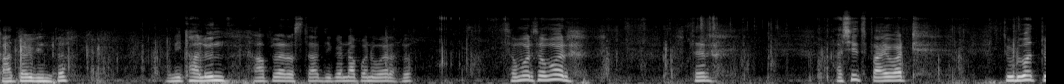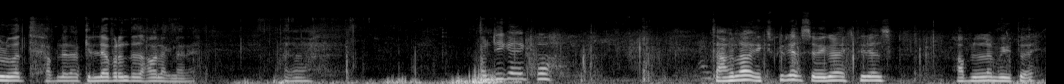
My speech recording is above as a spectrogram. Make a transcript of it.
कातळ भिंत. आणि खालून आपला रस्ता जिकडनं आपण वर आलो. समोर समोर. तर अशीच पायवाट तुडवत तुडवत आपल्याला किल्ल्यापर्यंत जावं लागणार आहे. पण ठीक आहे एक चांगला एक्सपिरियन्स वेगळा एक्सपिरियन्स आपल्याला मिळतो आहे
